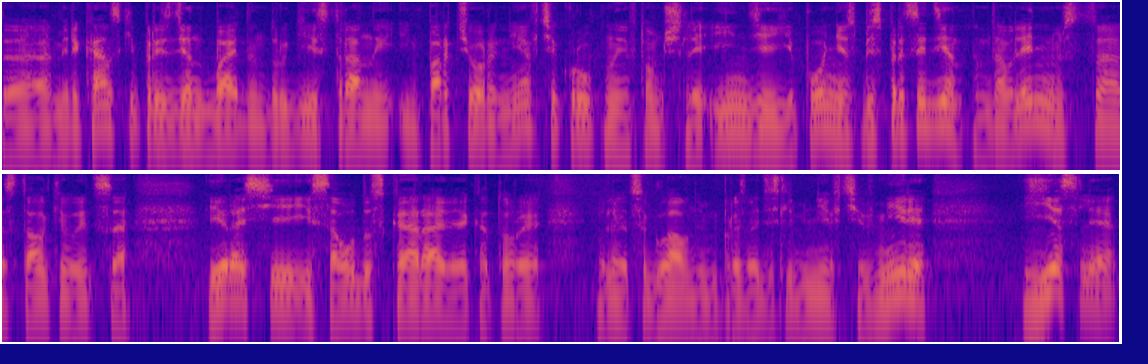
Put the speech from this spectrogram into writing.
э, американский президент Байден, другие страны, импортеры нефти крупные, в том числе Индия, Япония. С беспрецедентным давлением сталкивается и Россия, и Саудовская Аравия, которые являются главными производителями нефти в мире. Если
